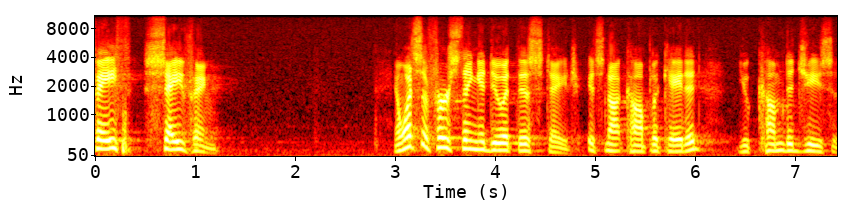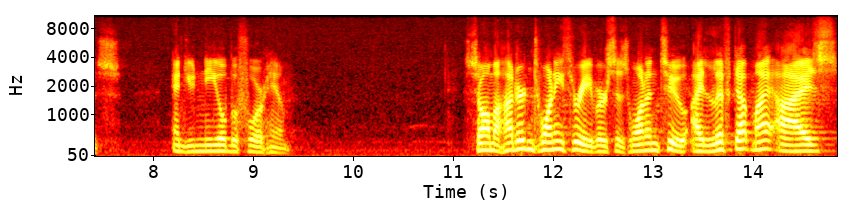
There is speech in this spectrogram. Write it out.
faith saving. And what's the first thing you do at this stage? It's not complicated. You come to Jesus and you kneel before him. Psalm 123, verses 1 and 2 I lift up my eyes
